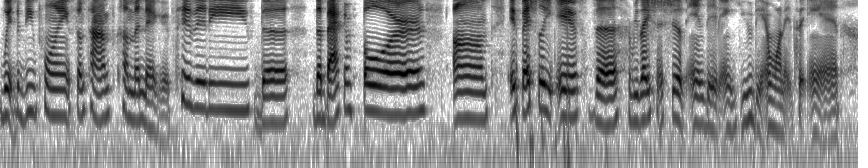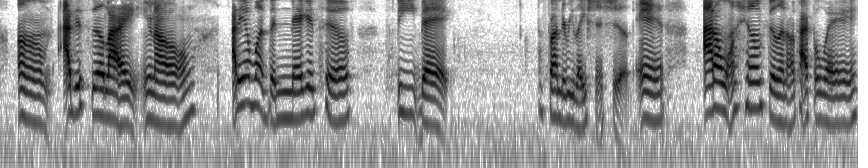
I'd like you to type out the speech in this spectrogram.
With the viewpoints, sometimes come the negativities, the the back and forth. Um, especially if the relationship ended and you didn't want it to end. Um, I just feel like, you know, I didn't want the negative feedback from the relationship. And I don't want him feeling no type of way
